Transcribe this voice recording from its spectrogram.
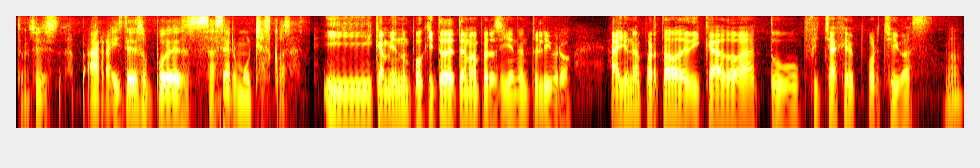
Entonces, a a raíz de eso puedes hacer muchas cosas. Y cambiando un poquito de tema, pero siguiendo en tu libro, hay un apartado dedicado a tu fichaje por Chivas, ¿no?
